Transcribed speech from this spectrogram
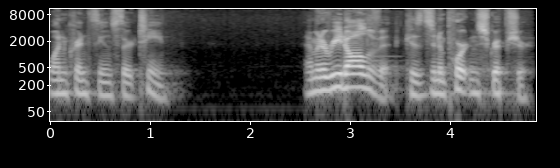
1 Corinthians 13. I'm going to read all of it because it's an important scripture.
